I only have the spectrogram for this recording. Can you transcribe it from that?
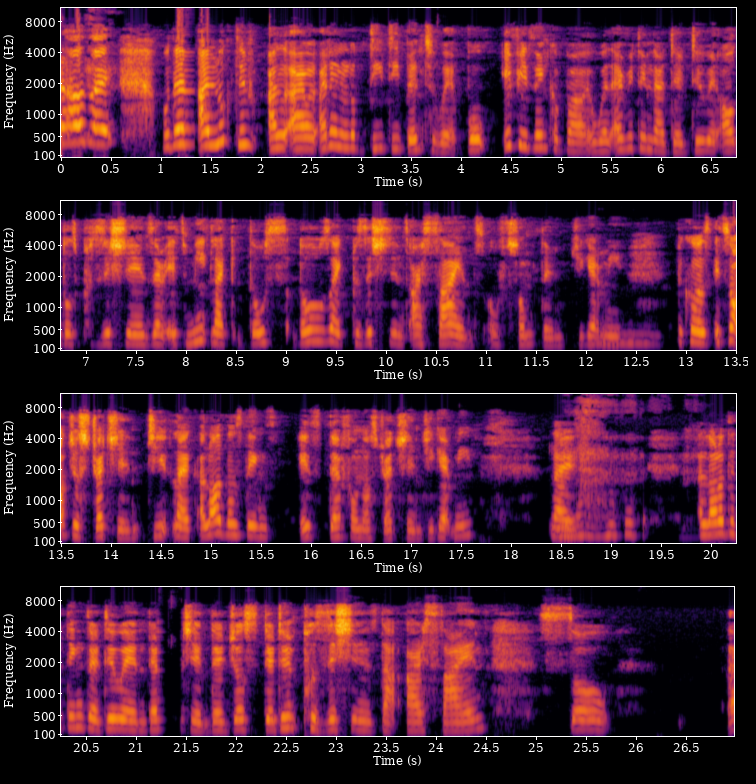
I was like, well then I looked, deep, I, I, I didn't look deep, deep into it. But if you think about it, with everything that they're doing, all those positions, and it's me like those, those like positions are signs of something. Do you get me? Mm-hmm. Because it's not just stretching. Do you like a lot of those things? It's definitely not stretching. Do you get me? Like a lot of the things they're doing, they're they're just they're doing positions that are signs. So I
